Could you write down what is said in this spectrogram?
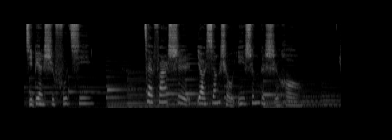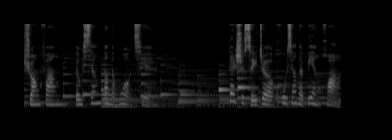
即便是夫妻，在发誓要相守一生的时候，双方都相当的默契。但是随着互相的变化，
